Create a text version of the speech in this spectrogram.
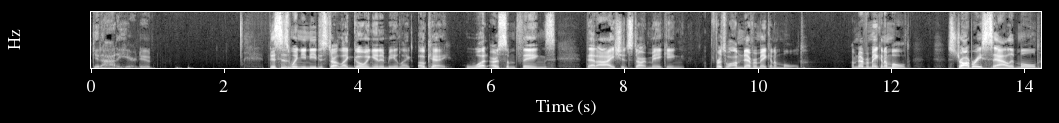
Get out of here, dude. This is when you need to start like going in and being like, okay, what are some things that I should start making? First of all, I'm never making a mold. I'm never making a mold. Strawberry salad mold,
